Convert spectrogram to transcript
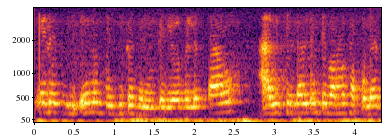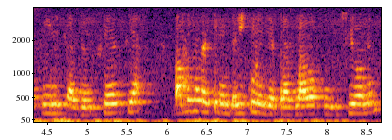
en, en los municipios del interior del estado. Adicionalmente vamos a poner clínicas de urgencia, vamos a ver que los vehículos de traslado funcionen,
